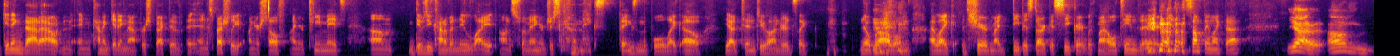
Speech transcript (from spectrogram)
getting that out and, and kind of getting that perspective, and especially on yourself, on your teammates, um, gives you kind of a new light on swimming, or just kind of makes things in the pool like, oh, yeah, 10 200s, like no problem. I like shared my deepest, darkest secret with my whole team today, you know, something like that. Yeah. Um,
